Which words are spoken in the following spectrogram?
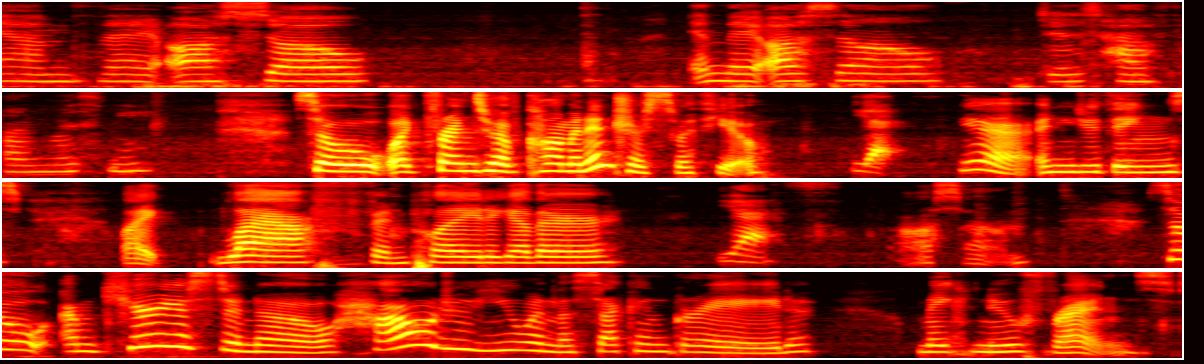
and they also and they also just have fun with me. So like friends who have common interests with you. Yes. Yeah, and you do things like laugh and play together. Yes. Awesome. So I'm curious to know how do you in the second grade make new friends?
